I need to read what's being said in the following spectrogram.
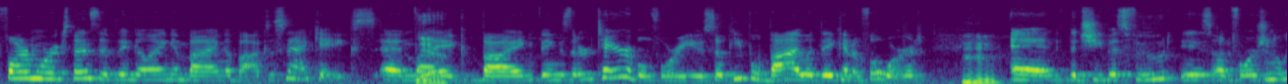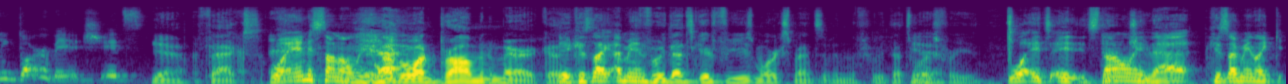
far more expensive than going and buying a box of snack cakes and Yeah. like buying things that are terrible for you. So people buy what they can afford. Mm-hmm. And the cheapest food is unfortunately garbage. It's Yeah. Facts. Well, and it's not only that. Number one problem in America. Yeah, because like I mean, food that's good for you is more expensive, than the food that's worse for you. well, it's it, it's not only cheap. that because I mean like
